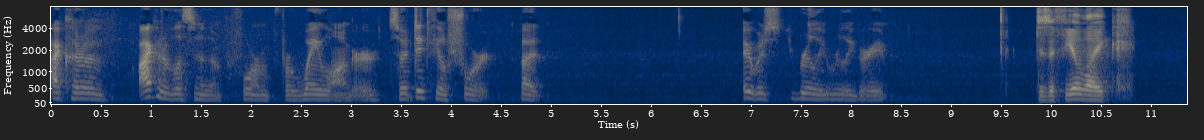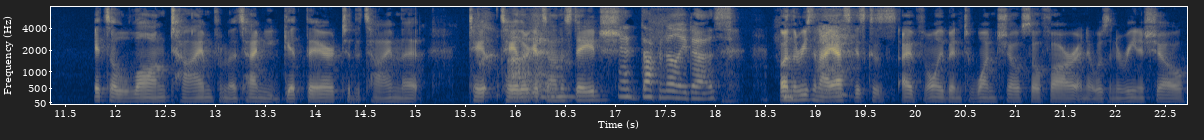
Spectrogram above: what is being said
I could have I could have listened to them perform for way longer. So it did feel short, but it was really really great. Does it feel like it's a long time from the time you get there to the time that Ta- Taylor gets on the stage? It definitely does. And the reason I ask is because I've only been to one show so far, and it was an arena show,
